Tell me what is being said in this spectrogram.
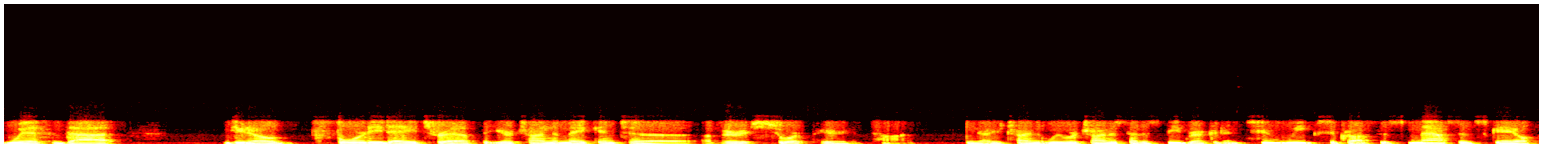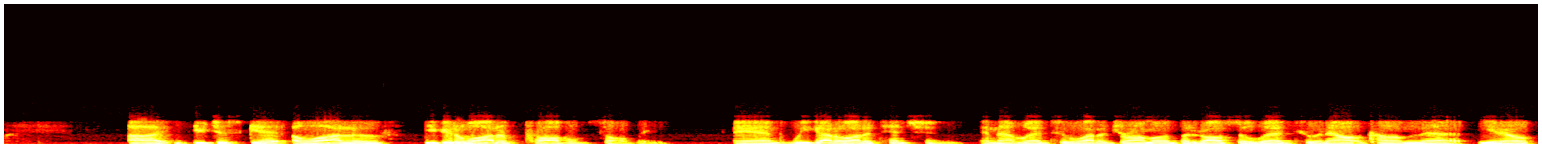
with that, you know, 40 day trip that you're trying to make into a very short period of time. You know, you're trying to, we were trying to set a speed record in two weeks across this massive scale. Uh, you just get a lot of, you get a lot of problem solving. And we got a lot of tension, and that led to a lot of drama, but it also led to an outcome that, you know,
